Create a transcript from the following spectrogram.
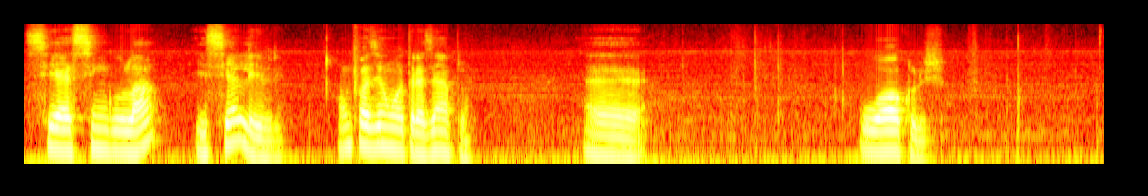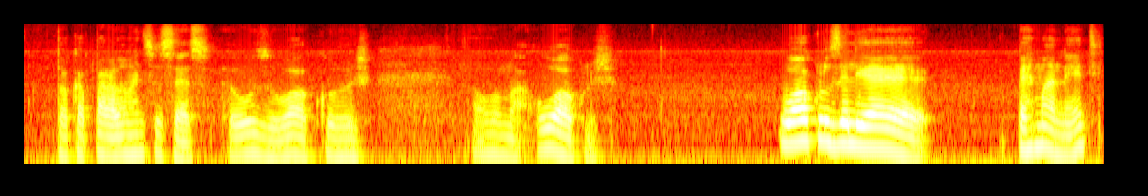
se é singular e se é livre. Vamos fazer um outro exemplo? É, o óculos. Toca paralama de sucesso. Eu uso óculos. Então vamos lá. O óculos. O óculos ele é permanente.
